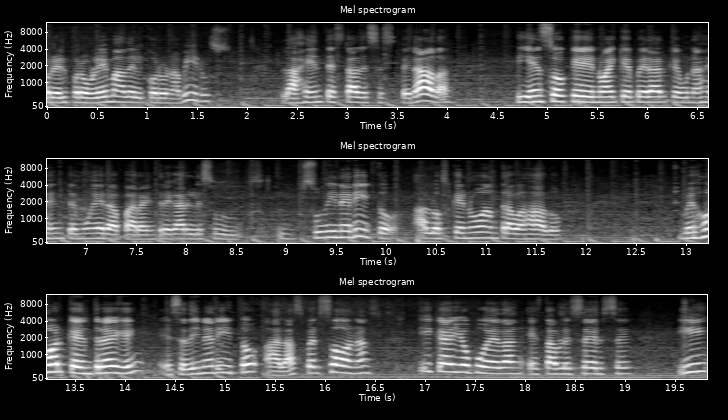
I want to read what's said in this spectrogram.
por el problema del coronavirus. La gente está desesperada. Pienso que no hay que esperar que una gente muera para entregarle su, su dinerito a los que no han trabajado. Mejor que entreguen ese dinerito a las personas y que ellos puedan establecerse y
